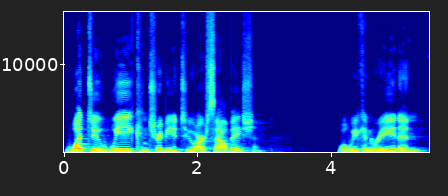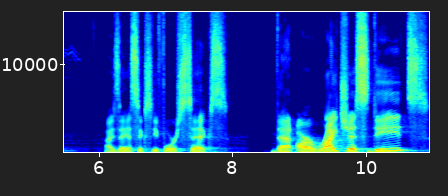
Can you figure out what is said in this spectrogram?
What do we contribute to our salvation? Well, we can read in Isaiah 64 6 that our righteous deeds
